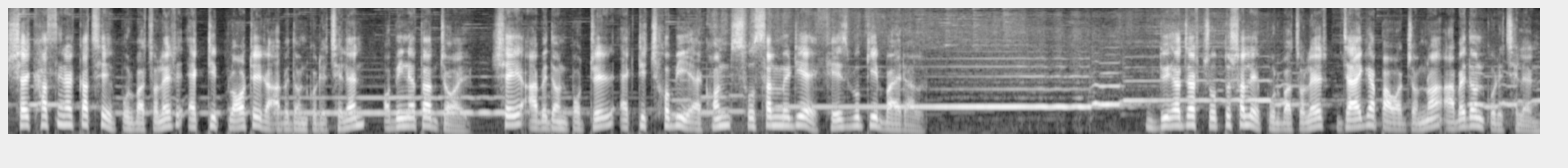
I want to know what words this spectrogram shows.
শেখ হাসিনার কাছে পূর্বাচলের একটি প্লটের আবেদন করেছিলেন অভিনেতা জয়। সেই আবেদনপত্রের একটি ছবি এখন সোশ্যাল মিডিয়ায় ফেসবুকে ভাইরাল। দুই হাজার চোদ্দ সালে পূর্বাচলের জায়গা পাওয়ার জন্য আবেদন করেছিলেন।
